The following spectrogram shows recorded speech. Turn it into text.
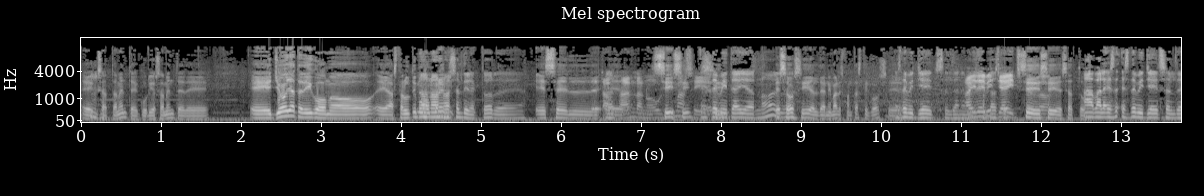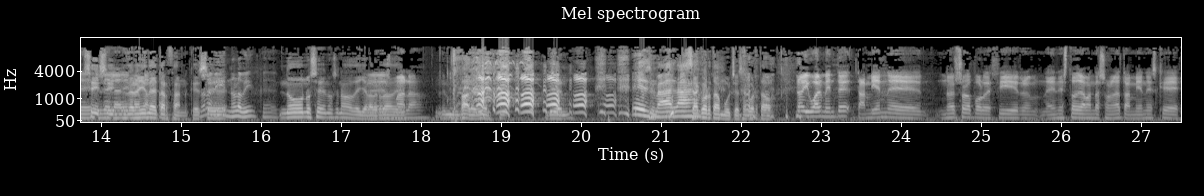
Eh, Exactamente, curiosamente. De, Eh, yo ya te digo, no, eh, hasta el último No, no, hombre no es el director. De... es el... De Tarzán, eh, la nueva sí, última, sí, sí. Es sí. David Ayer, ¿no? Eso, sí, el de Animales Fantásticos. eh. Es David Yates, el de Animales David Fantásticos. Yates. Sí, perdón. sí, exacto. Ah, vale, es, es David Yates, el de, Sí, el sí, de la de la leyenda de Tarzán, que no es, la vi, eh, no lo vi. que- No, no sé, no sé nada de ella, la Es verdad. eh. mala. Mm, Vale, bien. Bien. Es mala. Se ha cortado mucho, se ha cortado. No, igualmente, también, eh, no es solo por decir, en esto de la banda sonora, también es que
